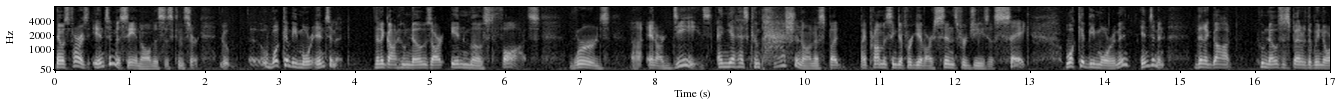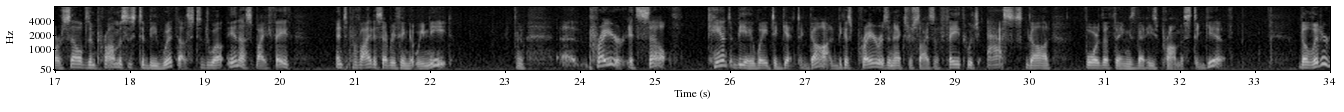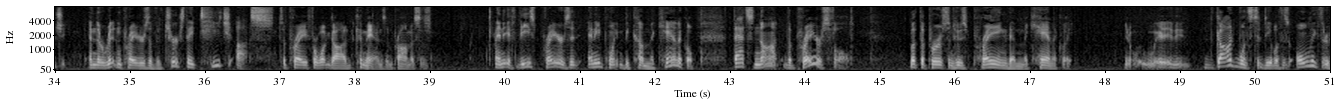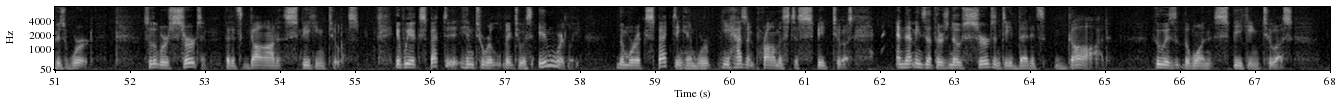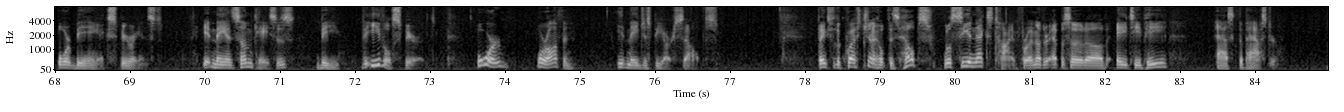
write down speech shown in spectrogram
Now, as far as intimacy in all this is concerned, what can be more intimate than a God who knows our inmost thoughts, words, uh, and our deeds, and yet has compassion on us by, by promising to forgive our sins for Jesus' sake? What could be more in- intimate than a God who knows us better than we know ourselves and promises to be with us, to dwell in us by faith, and to provide us everything that we need? Uh, prayer itself can't be a way to get to God because prayer is an exercise of faith which asks God for the things that He's promised to give. The liturgy and the written prayers of the church, they teach us to pray for what God commands and promises. And if these prayers at any point become mechanical, that's not the prayer's fault, but the person who's praying them mechanically. You know, God wants to deal with us only through His Word, so that we're certain that it's God speaking to us. If we expect Him to relate to us inwardly, then we're expecting Him where He hasn't promised to speak to us. And that means that there's no certainty that it's God who is the one speaking to us or being experienced. It may, in some cases, be the evil spirit, or, more often, it may just be ourselves. Thanks for the question. I hope this helps. We'll see you next time for another episode of ATP Ask the Pastor.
